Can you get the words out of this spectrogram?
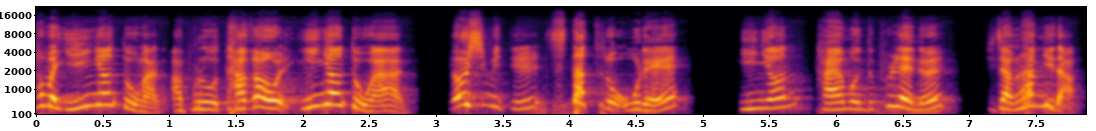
정말 2년 동안 앞으로 다가올 2년 동안 열심히 뛸 스타트로 올해 2년 다이아몬드 플랜을 시작을 합니다.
